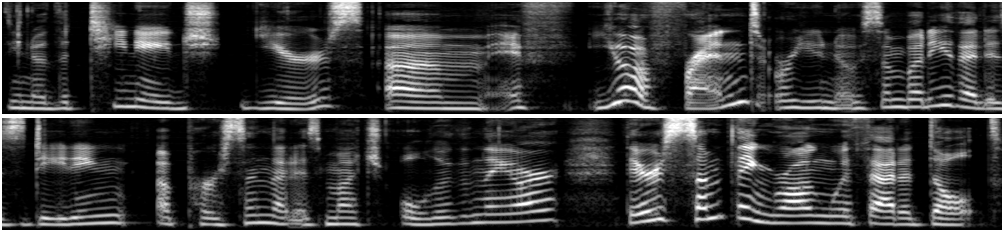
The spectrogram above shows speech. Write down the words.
you know the teenage years, um, if you have a friend or you know somebody that is dating a person that is much older than they are, there is something wrong with that adult.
